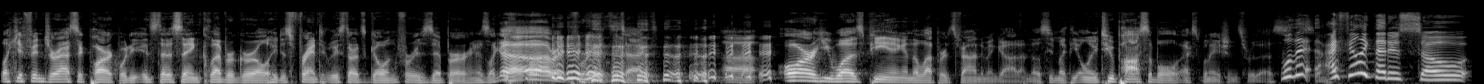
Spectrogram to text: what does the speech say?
like if in Jurassic Park when he instead of saying clever girl, he just frantically starts going for his zipper and is like ah right before he gets attacked. Uh, or he was peeing and the leopards found him and got him. Those seem like the only two possible explanations for this. Well, that, I feel like that is so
